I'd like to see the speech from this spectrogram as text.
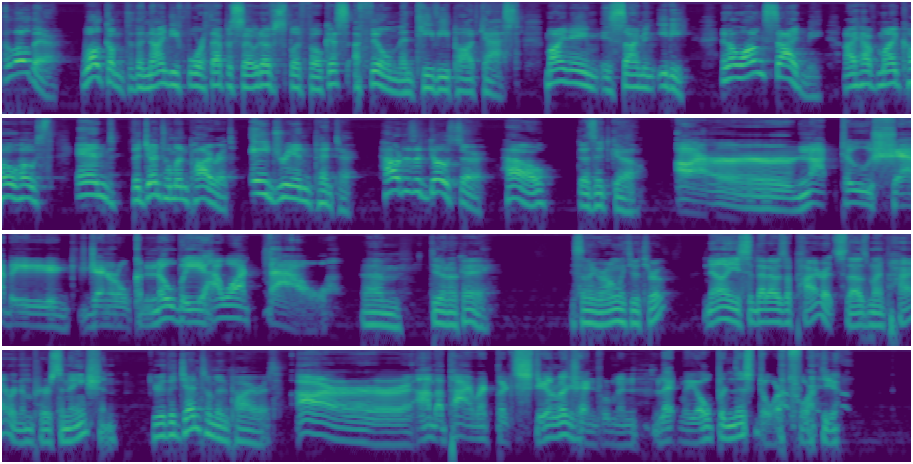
Hello there. Welcome to the 94th episode of Split Focus, a film and TV podcast. My name is Simon Eady, and alongside me, I have my co host and the gentleman pirate, Adrian Pinter. How does it go, sir? How does it go? Arr, not too shabby, General Kenobi. How art thou? Um, doing okay. Is something wrong with your throat? No, you said that I was a pirate, so that was my pirate impersonation. You're the gentleman pirate. Arr, I'm a pirate, but still a gentleman. Let me open this door for you.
